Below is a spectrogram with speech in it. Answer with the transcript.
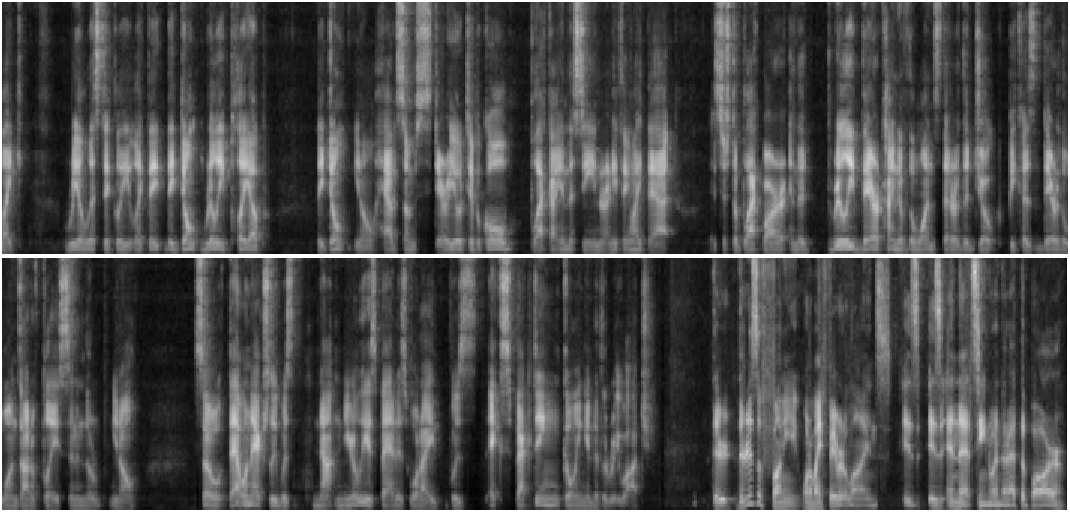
like realistically like they they don't really play up they don't you know have some stereotypical black guy in the scene or anything like that. It's just a black bar and the really they're kind of the ones that are the joke because they're the ones out of place and in the you know. So that one actually was not nearly as bad as what i was expecting going into the rewatch. There there is a funny one of my favorite lines is is in that scene when they're at the bar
